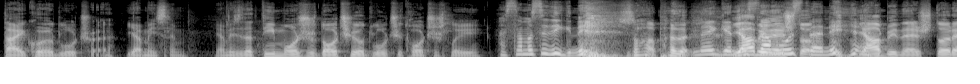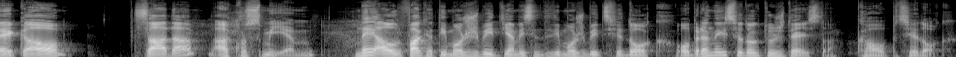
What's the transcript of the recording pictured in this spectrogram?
taj koji odlučuje, ja mislim. Ja mislim da ti možeš doći i odlučiti hoćeš li... Pa samo se digni. Da, pa da- ne ja, bi nešto, ja bi nešto rekao sada, ako smijem. Ne, ali fakat ti možeš biti, ja mislim da ti možeš biti svjedok obrane i svjedok tužiteljstva. Kao svjedok.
